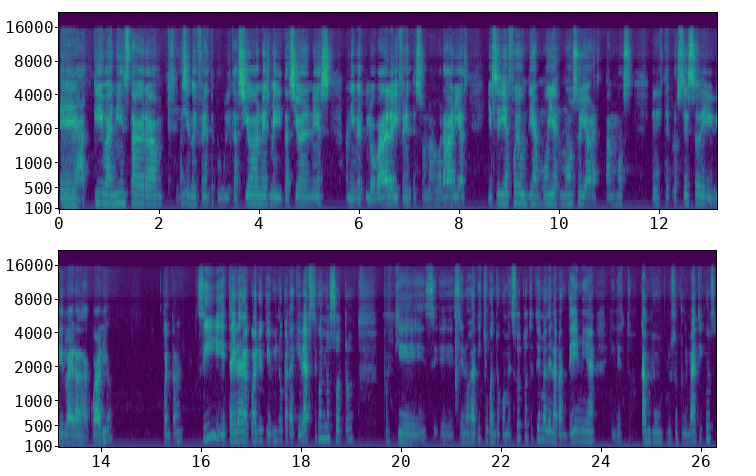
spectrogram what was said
eh, activa en Instagram, sí. haciendo diferentes publicaciones, meditaciones a nivel global, a diferentes zonas horarias. Y ese día fue un día muy hermoso y ahora estamos en este proceso de vivir la era de Acuario. Cuéntame. Sí, esta era de Acuario que vino para quedarse con nosotros, porque se, eh, nos ha dicho cuando comenzó todo este tema de la pandemia y de estos cambios incluso climáticos,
